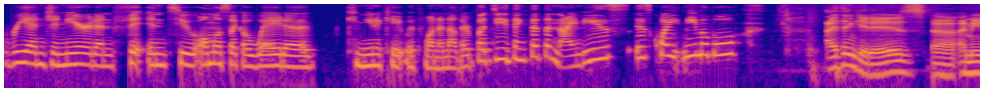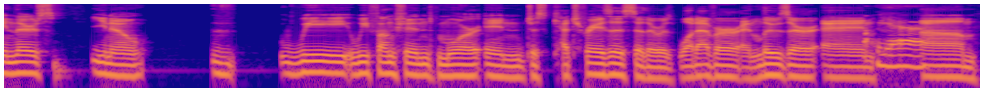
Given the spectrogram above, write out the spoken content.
re-engineered and fit into almost like a way to communicate with one another. But do you think that the 90s is quite memeable? I think it is. Uh, I mean, there's, you know, th- we we functioned more in just catchphrases. So there was whatever and loser and oh, yeah. Um,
